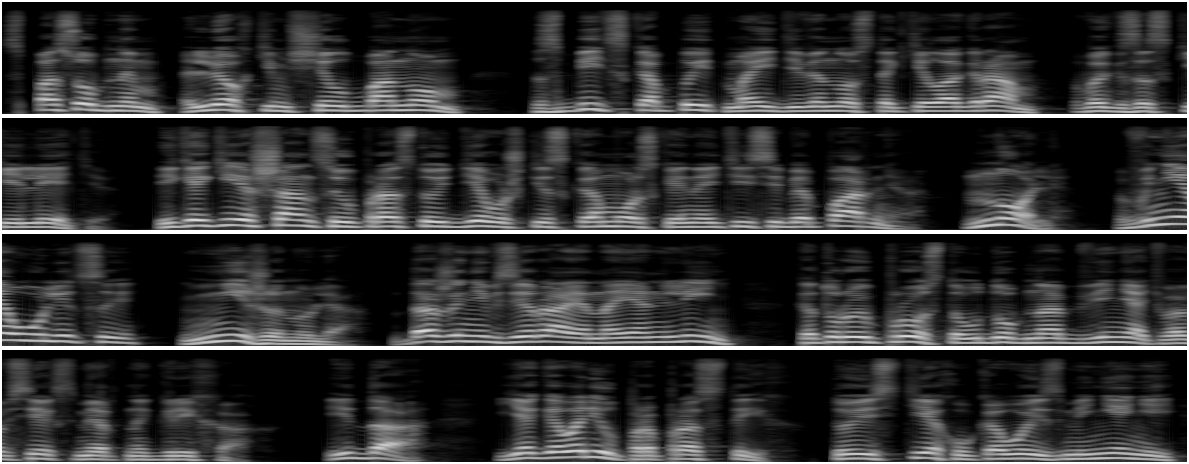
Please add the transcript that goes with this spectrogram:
способным легким щелбаном сбить с копыт мои 90 килограмм в экзоскелете. И какие шансы у простой девушки с Коморской найти себе парня? Ноль. Вне улицы ниже нуля. Даже невзирая на Ян Линь, которую просто удобно обвинять во всех смертных грехах. И да, я говорил про простых то есть тех, у кого изменений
